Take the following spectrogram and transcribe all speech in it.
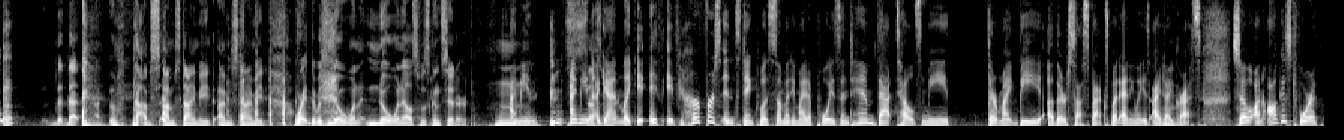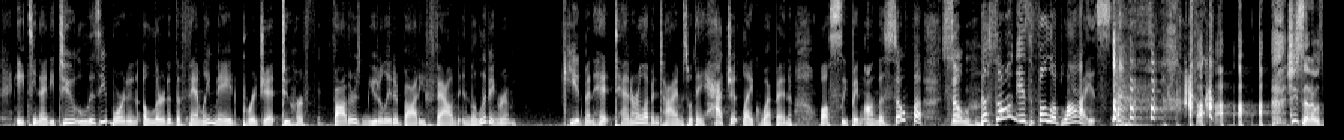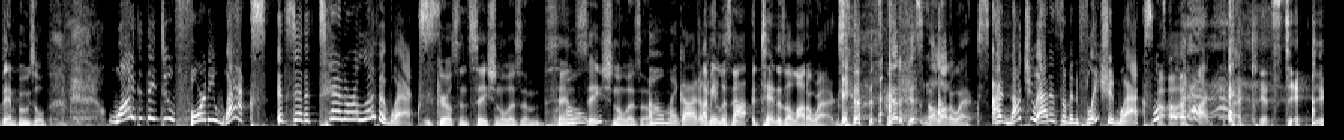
That, that I'm, I'm stymied. I'm stymied. right, there was no one. No one else was considered. I hmm. mean, I mean, Suspect. again, like if if her first instinct was somebody might have poisoned him, that tells me there might be other suspects. But anyways, I hmm. digress. So on August 4th, 1892, Lizzie Borden alerted the family maid Bridget to her father's mutilated body found in the living room. He had been hit 10 or 11 times with a hatchet like weapon while sleeping on the sofa. So the song is full of lies. She said I was bamboozled. Why did they do 40 whacks instead of 10 or 11 whacks? Girl, sensationalism. Oh. Sensationalism. Oh my God. I mean, listen, bo- 10 is a lot of wax. 10 is a lot of wax. I, not you added some inflation wax. What's Uh-uh. going on? I can't stand you.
